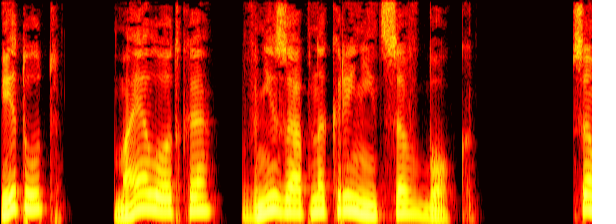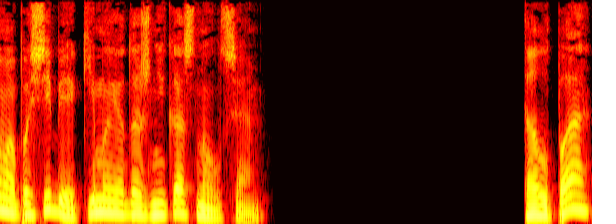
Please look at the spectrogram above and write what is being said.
И тут моя лодка внезапно кренится в бок. Сама по себе Ким ее даже не коснулся. Толпа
